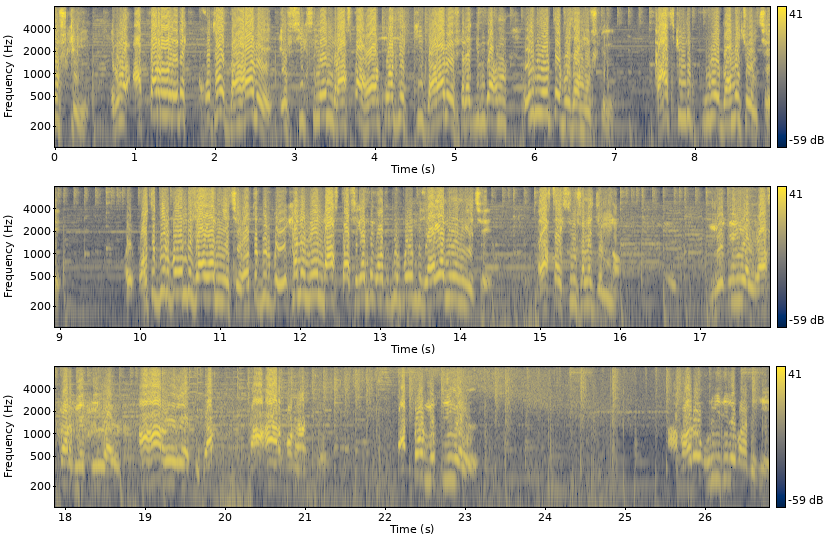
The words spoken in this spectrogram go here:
মুশকিল এবং আফটার অল এটা কোথায় দাঁড়াবে? এই সিক্স লেন রাস্তা হওয়ার পর যে কি দাঁড়াবে সেটা কিন্তু এখন এই মুহূর্তে বোঝা মুশকিল। কাজ কিন্তু পুরো দমে চলছে। অত দূর পর্যন্ত জায়গা নিয়েছে, অত দূর এখানে মেন রাস্তা, সেখান থেকে অত দূর পর্যন্ত জায়গা নিয়ে নিয়েছে রাস্তা এক্সটেনশনের জন্য। মেটেরিয়াল রাস্তার মেটেরিয়াল পাহাড় হয়ে গেছে পাহাড় মনে হচ্ছে। এত মেটেরিয়াল আবারও ঘুরিয়ে দিল মাটিকে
